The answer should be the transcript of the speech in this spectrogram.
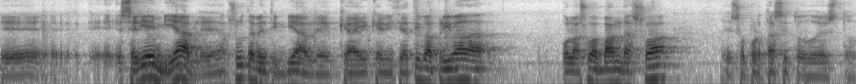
eh, sería inviable, absolutamente inviable que a, que a iniciativa privada pola súa banda soa eh, soportase todo isto.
